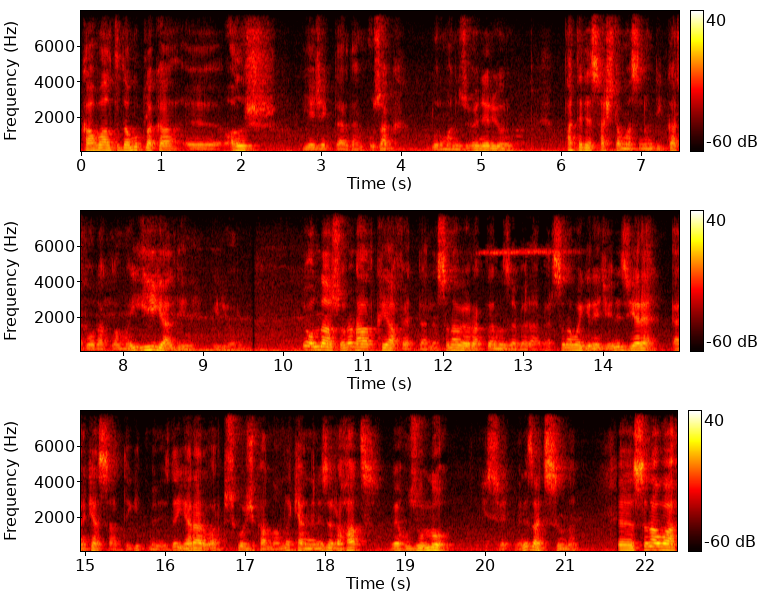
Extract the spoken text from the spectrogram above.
Kahvaltıda mutlaka e, ağır yiyeceklerden uzak durmanızı öneriyorum. Patates haşlamasının dikkat ve odaklanmayı iyi geldiğini biliyorum. Ve ondan sonra rahat kıyafetlerle, sınav evraklarınızla beraber sınava gireceğiniz yere erken saatte gitmenizde yarar var. Psikolojik anlamda kendinizi rahat ve huzurlu hissetmeniz açısından. Ee, sınava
